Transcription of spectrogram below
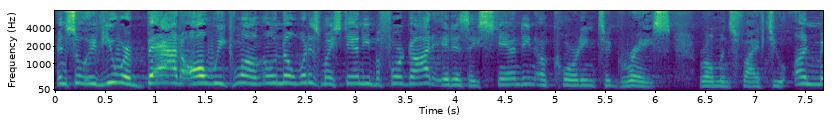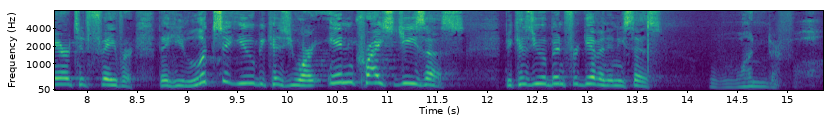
And so if you were bad all week long, oh no, what is my standing before God? It is a standing according to grace. Romans 5 2. Unmerited favor. That He looks at you because you are in Christ Jesus because you have been forgiven. And he says, Wonderful.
